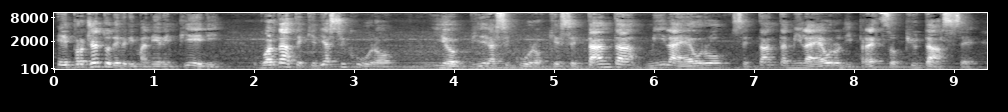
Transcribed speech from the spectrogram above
e il progetto deve rimanere in piedi. Guardate che vi assicuro, io vi assicuro che 70.000 euro, 70.000 euro di prezzo più tasse,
